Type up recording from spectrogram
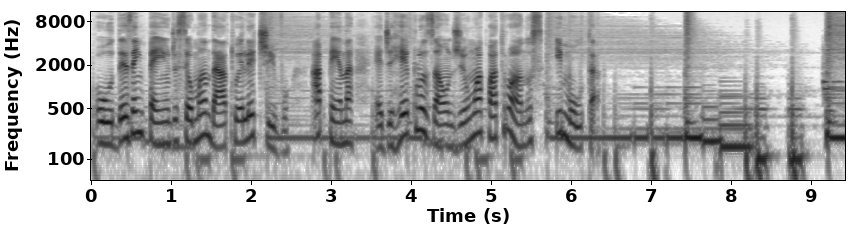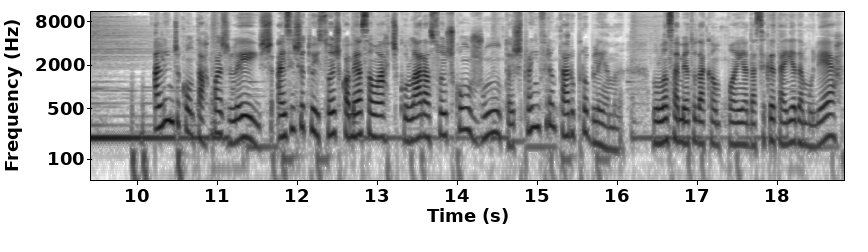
ou o desempenho de seu mandato eletivo. A pena é de reclusão de 1 a 4 anos e multa. Além de contar com as leis, as instituições começam a articular ações conjuntas para enfrentar o problema. No lançamento da campanha da Secretaria da Mulher,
